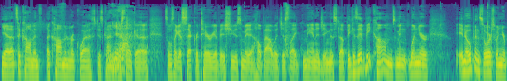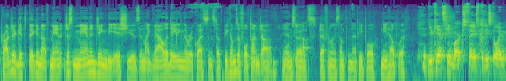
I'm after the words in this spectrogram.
Yeah, that's a common a common request. Is kind of just like a it's almost like a secretary of issues, somebody to help out with just like managing this stuff because it becomes. I mean, when you're in open source, when your project gets big enough, man, just managing the issues and like validating the requests and stuff becomes a full time job, and so Yeah. it's definitely something that people need help with. you can't see Mark's face, but he's going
